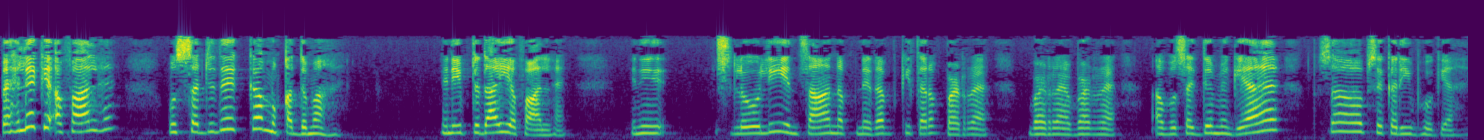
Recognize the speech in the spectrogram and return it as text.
پہلے کے افعال ہے وہ سجدے کا مقدمہ ہے۔ یعنی ابتدائی افعال ہے یعنی سلولی انسان اپنے رب کی طرف بڑھ رہا ہے، بڑھ رہا ہے، بڑھ رہا ہے۔ اب وہ سجدے میں گیا ہے تو سب سے قریب ہو گیا ہے۔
